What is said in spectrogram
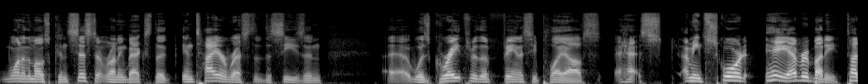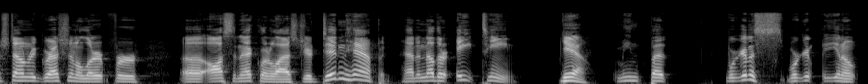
one of the most consistent running backs the entire rest of the season uh, was great through the fantasy playoffs. Has, I mean, scored. Hey, everybody! Touchdown regression alert for uh, Austin Ekeler last year didn't happen. Had another 18. Yeah. I mean, but we're gonna we're gonna you know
